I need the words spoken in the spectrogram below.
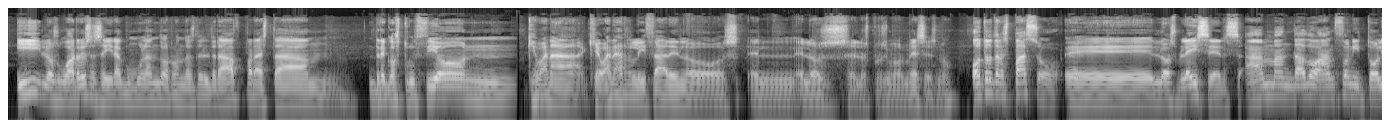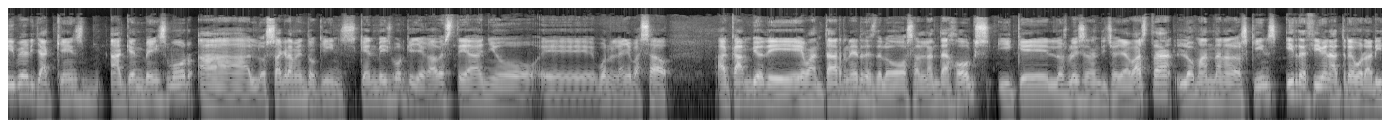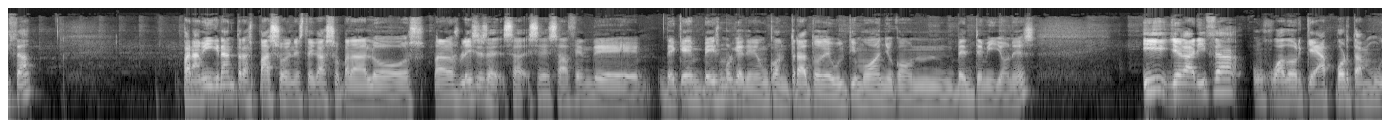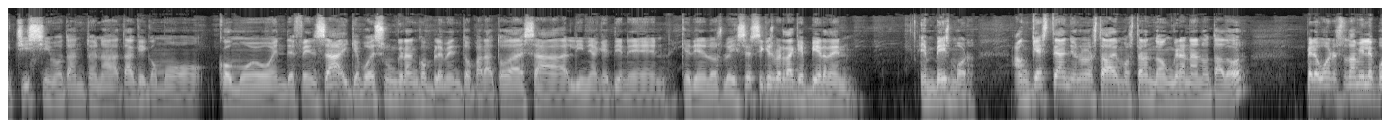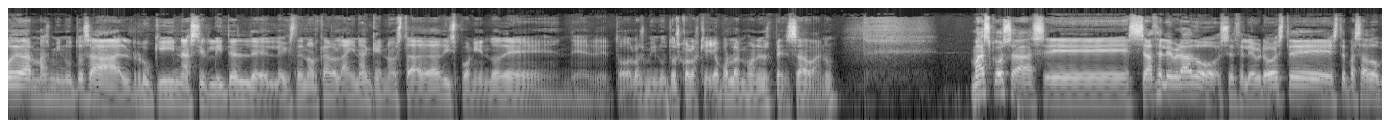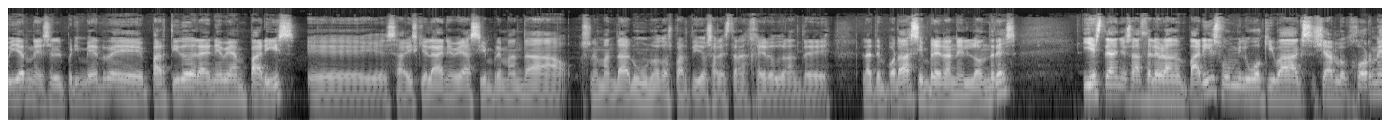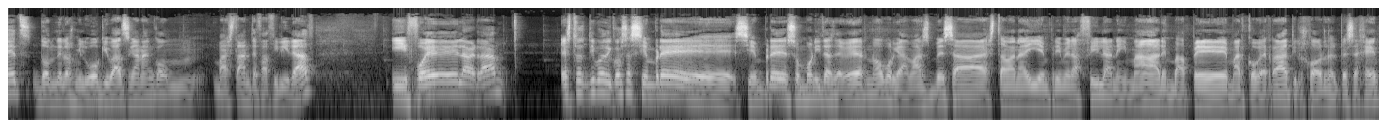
Y los Warriors a seguir acumulando rondas del draft para esta reconstrucción que van a, que van a realizar en los, en, los, en los próximos meses. ¿no? Otro traspaso, eh, los Blazers han mandado a Anthony Tolliver y a Ken, a Ken a los Sacramento Kings. Ken Bazemore que llegaba este año, eh, bueno, el año pasado, a cambio de Evan Turner desde los Atlanta Hawks y que los Blazers han dicho ya basta, lo mandan a los Kings y reciben a Trevor Ariza para mí, gran traspaso en este caso para los, para los Blazers. Se, se deshacen de, de Ken Basemore, que tenía un contrato de último año con 20 millones. Y llega Ariza, un jugador que aporta muchísimo tanto en ataque como, como en defensa y que puede ser un gran complemento para toda esa línea que tienen, que tienen los Blazers. Sí que es verdad que pierden en Basemore, aunque este año no lo estaba demostrando a un gran anotador. Pero bueno, esto también le puede dar más minutos al rookie Nasir Little del ex de North Carolina, que no está disponiendo de, todos los minutos con los que yo por lo menos pensaba, ¿no? Más cosas. Eh, se ha celebrado, se celebró este, este pasado viernes el primer eh, partido de la NBA en París. Eh, sabéis que la NBA siempre manda, suele mandar uno o dos partidos al extranjero durante la temporada. Siempre eran en Londres. Y este año se ha celebrado en París, fue un Milwaukee Bucks Charlotte Hornets, donde los Milwaukee Bucks ganan con bastante facilidad. Y fue, la verdad, estos tipos de cosas siempre, siempre son bonitas de ver, ¿no? Porque además ves a, estaban ahí en primera fila Neymar, Mbappé, Marco Berratti, los jugadores del PSG.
